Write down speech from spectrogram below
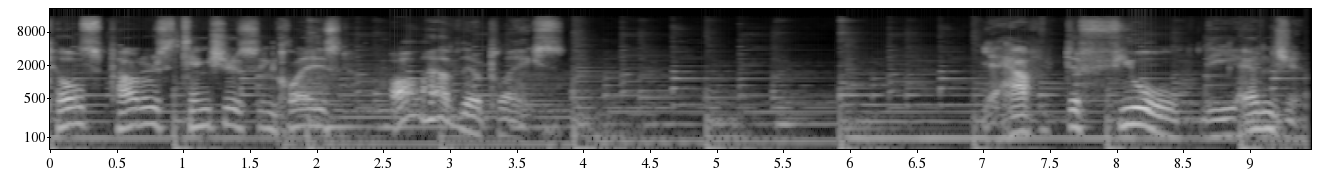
pills, powders, tinctures, and clays all have their place. You have to fuel the engine,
